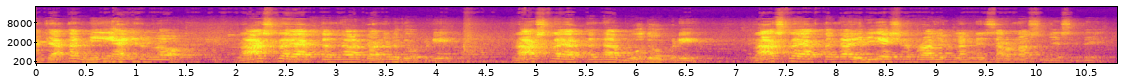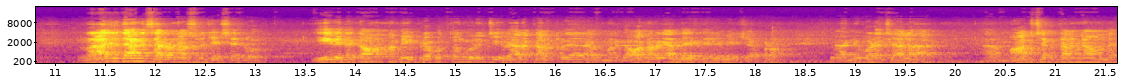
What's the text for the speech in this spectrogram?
అంచేత నీ హయంలో రాష్ట్ర వ్యాప్తంగా గనుల దోపిడీ రాష్ట్ర వ్యాప్తంగా భూ దోపిడీ రాష్ట్ర వ్యాప్తంగా ఇరిగేషన్ ప్రాజెక్టులన్నీ సర్వనాశనం చేసింది. రాజధాని సర్వనాశనం చేశారు. ఈ విధంగా ఉన్న మీ ప్రభుత్వం గురించి ఈవేళ కలెక్టర్ గారు మన గవర్నర్ గారి దగ్గరికి వెళ్ళి మీరు చెప్పడం ఇవన్నీ కూడా చాలా మాకు చిరతనంగా ఉంది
